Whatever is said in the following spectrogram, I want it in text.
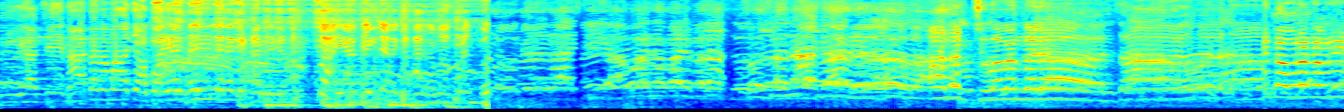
मोदियाचे नादन माझ्या पाया हर ग पाया मागं. शुभमंगल नवरा नवरी.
